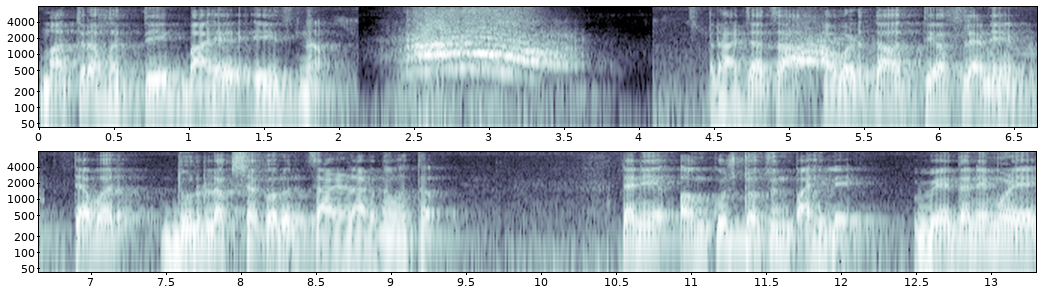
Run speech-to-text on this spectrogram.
मात्र हत्ती बाहेर येईच ना राजाचा आवडता हत्ती असल्याने त्यावर दुर्लक्ष करून चालणार नव्हतं. त्यांनी अंकुश टोचून पाहिले. वेदनेमुळे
